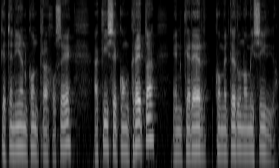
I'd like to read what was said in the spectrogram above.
que tenían contra José aquí se concreta en querer cometer un homicidio.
